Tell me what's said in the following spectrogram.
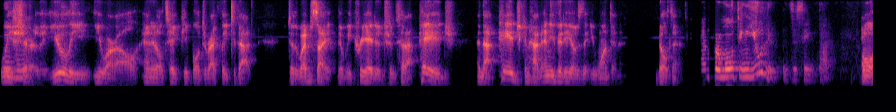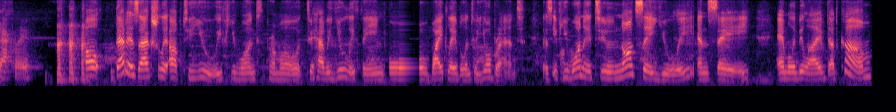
we Mhm. share the Yuli URL and it'll take people directly to that, to the website that we created, to to that page. And that page can have any videos that you want in it, built in. And promoting Yuli at the same time. Both. Exactly. Well, that is actually up to you if you want to promote to have a Yuli thing or white label into your brand. Because if you wanted to not say Yuli and say emilybelive.com,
